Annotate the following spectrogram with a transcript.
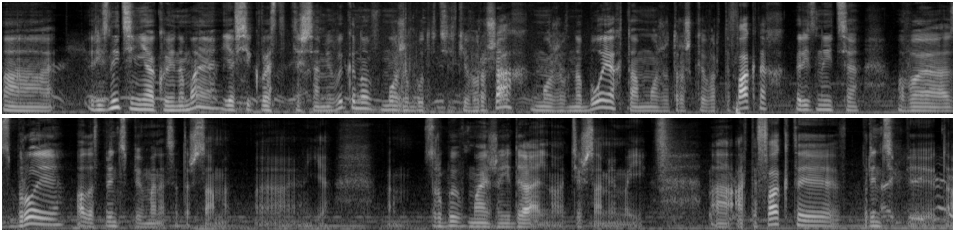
А, різниці ніякої немає. Я всі квести ті ж самі виконав. Може бути тільки в грошах, може в набоях, там може трошки в артефактах різниця, в зброї, але в принципі в мене все те ж саме е, є. Зробив майже ідеально ті ж самі мої артефакти. В принципі, там.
